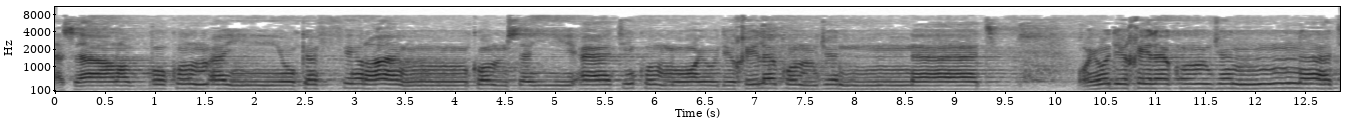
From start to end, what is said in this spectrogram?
عسى ربكم أن يكفر عنكم سيئاتكم ويدخلكم جنات ويدخلكم جنات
